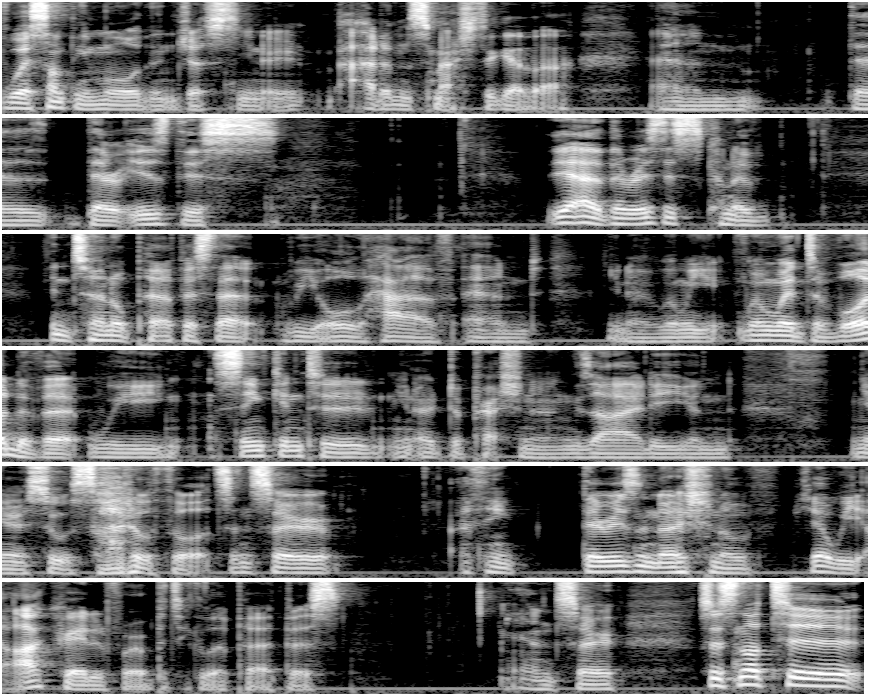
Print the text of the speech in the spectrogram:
we're something more than just you know atoms smashed together. And there there is this yeah there is this kind of internal purpose that we all have and you know when we when we're devoid of it we sink into you know depression and anxiety and you know suicidal thoughts and so i think there is a notion of yeah we are created for a particular purpose and so so it's not to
